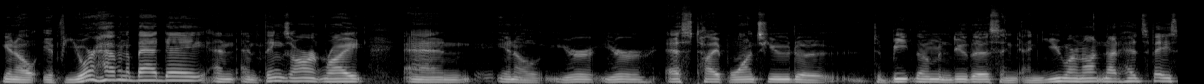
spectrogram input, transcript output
you know if you're having a bad day and and things aren't right and you know your your S type wants you to to beat them and do this and and you are not in that headspace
